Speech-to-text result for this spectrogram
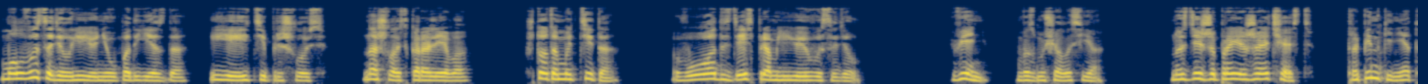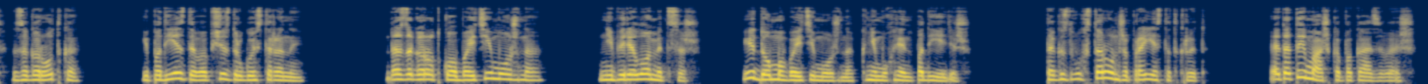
Мол, высадил ее не у подъезда, и ей идти пришлось. Нашлась королева. Что там идти-то? Вот, здесь прям ее и высадил. Вень, — возмущалась я. Но здесь же проезжая часть. Тропинки нет, загородка. И подъезды вообще с другой стороны. Да загородку обойти можно. Не переломится ж. И дом обойти можно, к нему хрен подъедешь. Так с двух сторон же проезд открыт. Это ты, Машка, показываешь,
